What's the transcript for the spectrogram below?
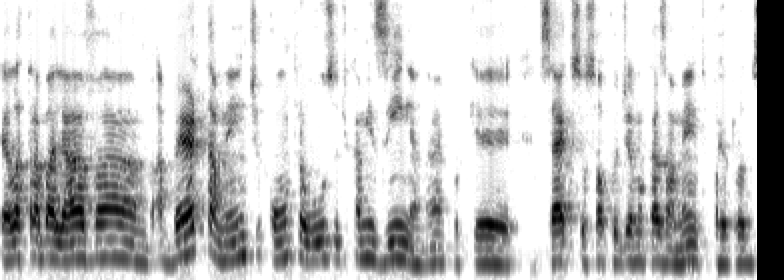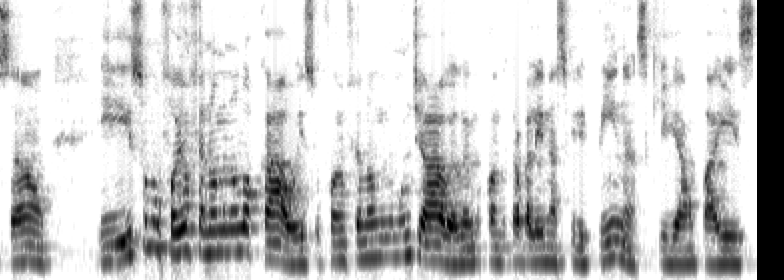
ela trabalhava abertamente contra o uso de camisinha, né? Porque sexo só podia no casamento, para reprodução, e isso não foi um fenômeno local, isso foi um fenômeno mundial. Eu lembro quando trabalhei nas Filipinas, que é um país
